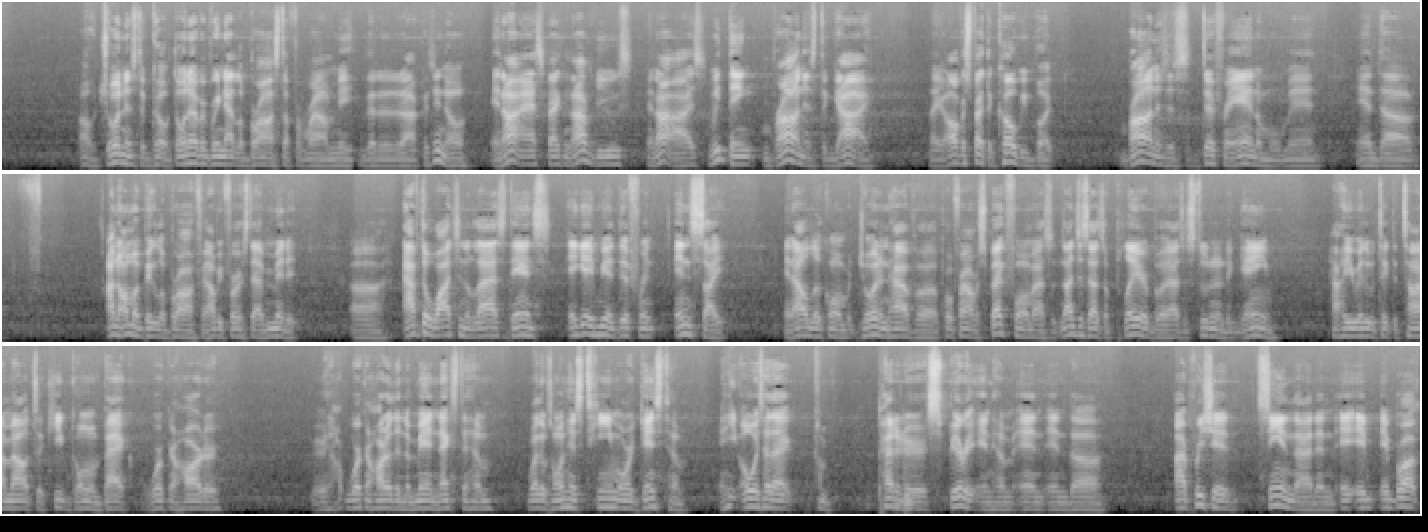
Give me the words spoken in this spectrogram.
"Oh, Jordan's the goat. Don't ever bring that LeBron stuff around me." Da da da. Because you know, in our aspect, in our views, in our eyes, we think Bron is the guy. Like all respect to Kobe, but Bron is just a different animal, man. And uh, I know I'm a big LeBron fan. I'll be first to admit it. Uh, after watching The Last Dance, it gave me a different insight and outlook on Jordan. Have a profound respect for him as a, not just as a player, but as a student of the game. How he really would take the time out to keep going back, working harder, working harder than the man next to him, whether it was on his team or against him. And he always had that competitor spirit in him, and and uh, I appreciated seeing that, and it, it, it brought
